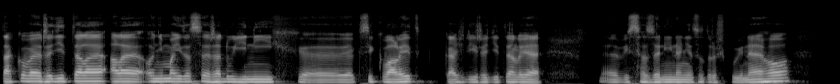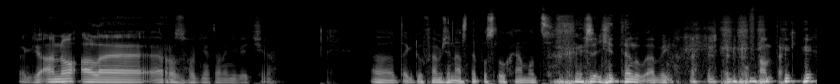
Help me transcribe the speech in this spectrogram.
takové ředitele, ale oni mají zase řadu jiných eh, jaksi kvalit. Každý ředitel je eh, vysazený na něco trošku jiného, takže ano, ale rozhodně to není většina. Uh, tak doufám, že nás neposlouchá moc ředitelů, aby... doufám taky.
